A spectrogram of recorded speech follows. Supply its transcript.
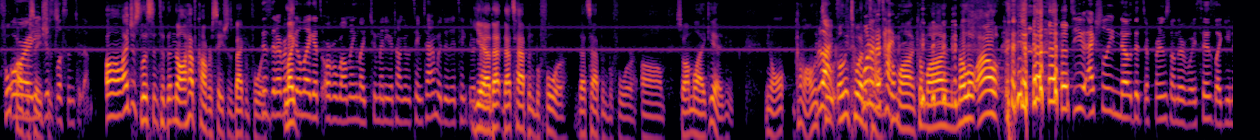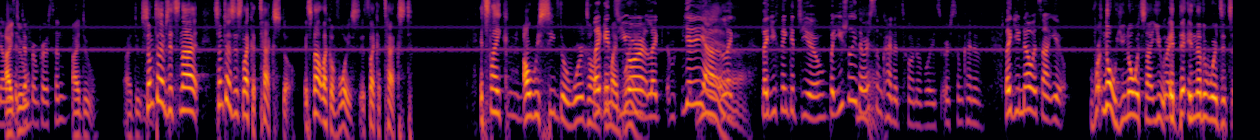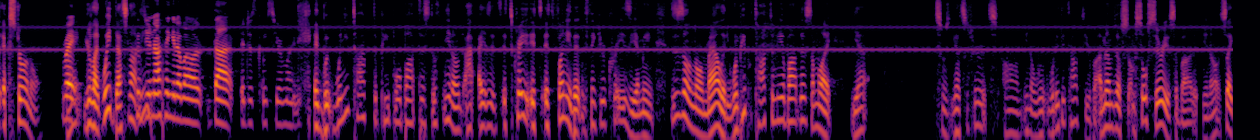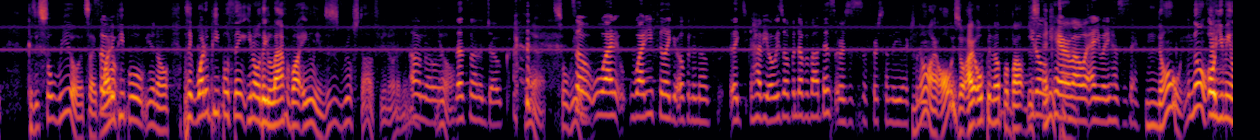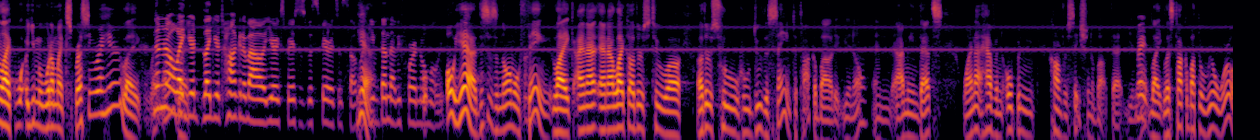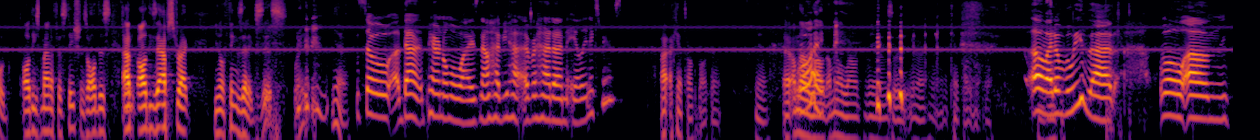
Full conversations? or you just listen to them? Um, I just listen to them. No, I have conversations back and forth. Does it ever like, feel like it's overwhelming? Like too many are talking at the same time, or do they take their Yeah, time? that that's happened before. That's happened before. Um, so I'm like, yeah, you, know, come on, only Relax. two, only two at One a at time. a time. Come on, come on, mellow out. do you actually know the difference on their voices? Like you know I it's do. a different person. I do, I do. Mm. Sometimes it's not. Sometimes it's like a text though. It's not like a voice. It's like a text. It's like I'll receive their words on like in my it's your like yeah, yeah yeah like like you think it's you, but usually there is Yeah. some kind of tone of voice or some kind of like you know it's not you, no, you know it's not you. Right. It, in other words, it's external. Right? You're like, wait, that's not Because you're not thinking about that; it just comes to your mind. And but when you talk to people about this stuff, you know, I, I, it's, it's crazy. It's it's funny that you think you're crazy. I mean, this is a normality. When people talk to me about this, I'm like, yeah, some, you got some spirits. Um, you know, what, what did they talk to you about? I mean, I'm just, I'm so serious about it. You know, it's like because it's so real. It's like, why do people, you know, it's like, why do people think, you know, they laugh about aliens? This is real stuff. You know what I mean? Oh no, Yo, that's not a joke. yeah, it's so real. so why why do you feel like you're opening up? Like, have you always opened up about this, or is this the first time that you actually? no, I always I open up about this you don't anytime. care about what anybody has to say. No, no. Oh, you mean like what? You mean what am I'm expressing right here? Like No, right no, now? no. Like you're like you're talking about your experiences with spirits and stuff. Yeah. Like you've done that before normally. Oh yeah, this is a normal thing. Like, and I and I like others to uh, others who who do the same. To talk about it, you know. And I mean, that's why not have an open conversation about that, you know? Right. Like, let's talk about the real world, all these manifestations, all this, ab- all these abstract, you know, things that exist, right? yeah. So uh, that paranormal wise, now have you ha- ever had an alien experience? I, I can't talk about that. Yeah, I, I'm not allowed. I'm not allowed. Yeah, so, you know, I can't talk about that. Oh, I don't believe that. Well, um,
